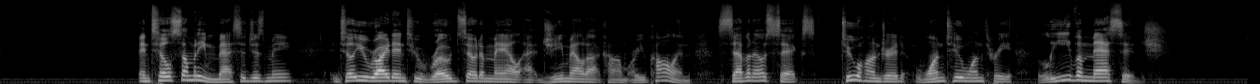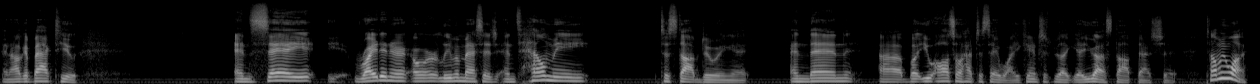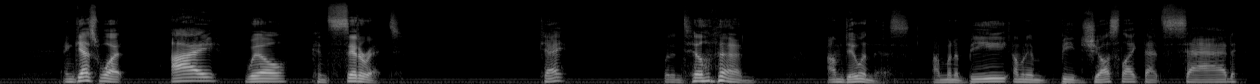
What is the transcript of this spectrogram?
until somebody messages me, until you write into roadsodamail at gmail.com or you call in 706 200 1213, leave a message and I'll get back to you. And say, write in or leave a message and tell me to stop doing it. And then, uh, but you also have to say why. You can't just be like, yeah, you got to stop that shit. Tell me why. And guess what? I will consider it. Okay? But until then, I'm doing this. I'm gonna be I'm gonna be just like that sad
